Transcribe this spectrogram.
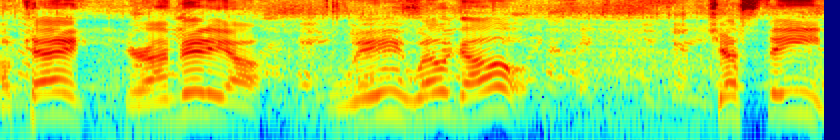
Okay, you're on video. We will go. Justine.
